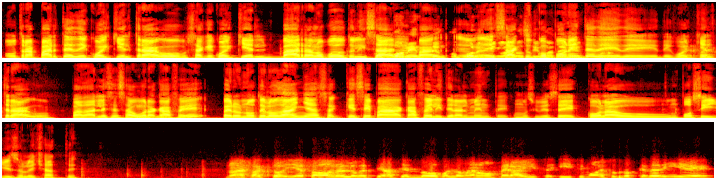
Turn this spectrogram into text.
otra parte de cualquier trago, o sea, que cualquier barra lo puede utilizar. Componente, un componente, eh, exacto, claro, un sí, componente de, material. de, de cualquier trago, para darle ese sabor a café, pero no te lo dañas, que sepa a café literalmente, como si hubiese colado un pocillo y se lo echaste. No, exacto, y eso ahora es lo que estoy haciendo, por lo menos, mira, hice- hicimos esos dos que te dije,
